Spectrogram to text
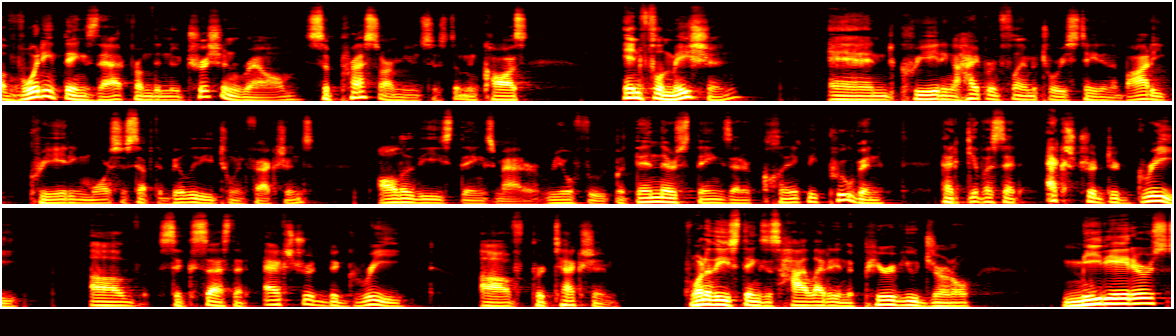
avoiding things that from the nutrition realm suppress our immune system and cause inflammation and creating a hyperinflammatory state in the body, creating more susceptibility to infections all of these things matter, real food. But then there's things that are clinically proven that give us that extra degree of success, that extra degree of protection. One of these things is highlighted in the peer reviewed journal Mediators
